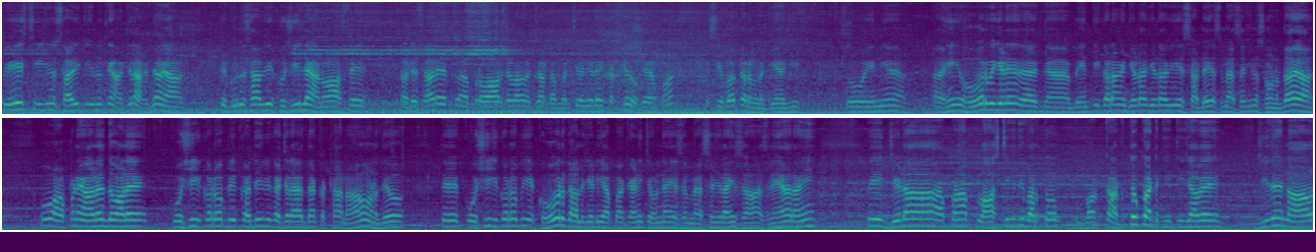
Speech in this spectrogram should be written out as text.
ਤੇ ਇਸ ਚੀਜ਼ ਨੂੰ ਸਾਰੀ ਚੀਜ਼ ਨੂੰ ਧਿਆਨ 'ਚ ਰੱਖਦੇ ਹੋਇਆ ਤੇ ਗੁਰੂ ਸਾਹਿਬ ਦੀ ਖੁਸ਼ੀ ਲੈਣ ਵਾਸਤੇ ਸਾਡੇ ਸਾਰੇ ਪਰਿਵਾਰ ਜਿਹੜਾ, ਸਾਡਾ ਬੱਚੇ ਜਿਹੜੇ ਇਕੱਠੇ ਹੋ ਕੇ ਆਪਾਂ ਇਹ ਸੇਵਾ ਕਰਨ ਲੱਗੇ ਆ ਜੀ। ਸੋ ਇੰਨੀਆਂ ਅਸੀਂ ਹੋਰ ਵੀ ਜਿਹੜੇ ਅ, ਬੇਨਤੀ ਕਰਾਂਗੇ ਜਿਹੜਾ ਜਿਹੜਾ ਵੀ ਇਹ ਸਾਡੇ ਇਸ ਮੈਸੇਜ ਨੂੰ ਸੁਣਦਾ ਆ ਉਹ ਆਪਣੇ ਆਲੇ ਦੁਆਲੇ ਕੋਸ਼ਿਸ਼ ਕਰੋ ਵੀ ਕਦੀ ਵੀ ਕਚਰਾ ਇਦਾਂ ਇਕੱਠਾ ਨਾ ਹੋਣ ਦਿਓ ਤੇ ਕੋਸ਼ਿਸ਼ ਕਰੋ ਵੀ ਇੱਕ ਹੋਰ ਗੱਲ ਜਿਹੜੀ ਆਪਾਂ ਕਹਿਣੀ ਚਾਹੁੰਦੇ ਹਾਂ ਇਸ ਮੈਸੇਜ ਰਾਹੀਂ ਸਾ- ਸੁਨੇਹਾ ਰਾਹੀਂ ਵੀ ਜਿਹੜਾ ਆਪਣਾ ਪਲਾਸਟਿਕ ਦੀ ਵਰਤੋਂ ਵ- ਘੱਟ ਤੋਂ ਘੱਟ ਕੀਤੀ ਜਾਵੇ ਜਿਹਦੇ ਨਾਲ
